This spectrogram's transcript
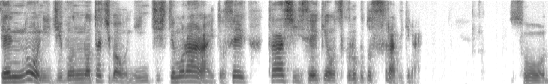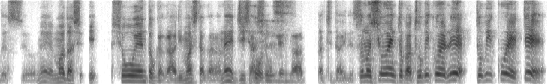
天皇に自分の立場を認知してもらわないと、正しい政権を作ることすらできない。そうですよね。まだしえ荘園とかがありましたからね。自社荘園があった時代ですその。荘園とか飛び越えれ飛び越えて、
